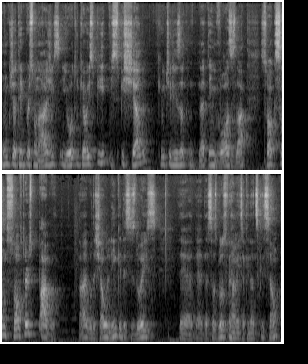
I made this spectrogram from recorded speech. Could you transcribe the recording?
um que já tem personagens e outro que é o Spichello, que utiliza, né, tem vozes lá, só que são softwares pagos, Tá? Eu vou deixar o link desses dois, é, dessas duas ferramentas aqui na descrição.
